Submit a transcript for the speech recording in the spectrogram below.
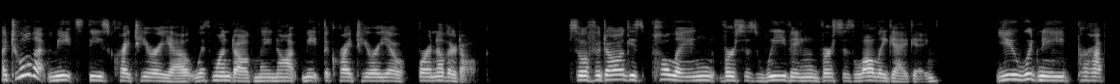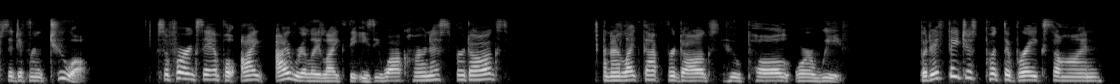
A tool that meets these criteria with one dog may not meet the criteria for another dog. So if a dog is pulling versus weaving versus lollygagging, you would need perhaps a different tool. So for example, I, I really like the Easy Walk harness for dogs. And I like that for dogs who pull or weave. But if they just put the brakes on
